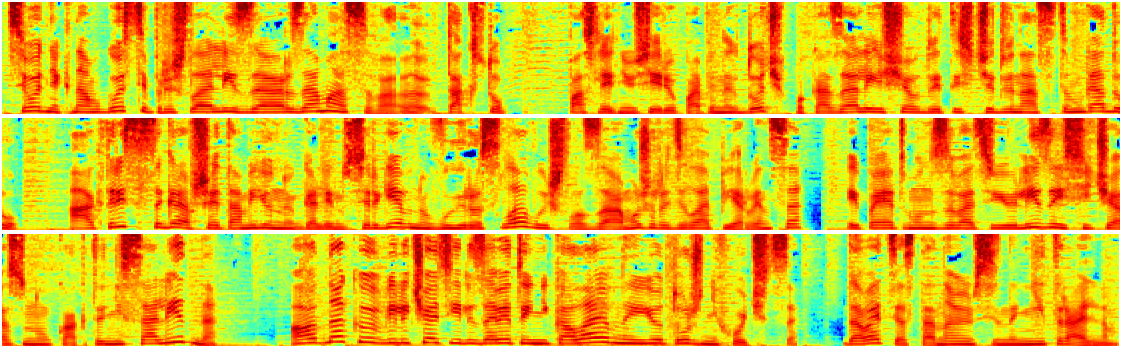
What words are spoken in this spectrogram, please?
Сегодня к нам в гости пришла Лиза Арзамасова. Э, так, стоп, Последнюю серию «Папиных дочек» показали еще в 2012 году. А актриса, сыгравшая там юную Галину Сергеевну, выросла, вышла замуж, родила первенца, и поэтому называть ее Лизой сейчас, ну, как-то не солидно. А однако величать Елизаветой Николаевной ее тоже не хочется. Давайте остановимся на нейтральном.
